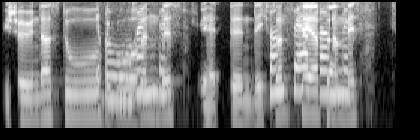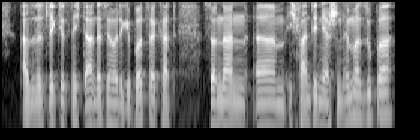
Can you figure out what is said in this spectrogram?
wie schön, dass du geboren, Geboren bist. bist. Wir hätten dich Sonst sonst sehr sehr vermisst. vermisst. Also das liegt jetzt nicht daran, dass er heute Geburtstag hat, sondern ähm, ich fand den ja schon immer super.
